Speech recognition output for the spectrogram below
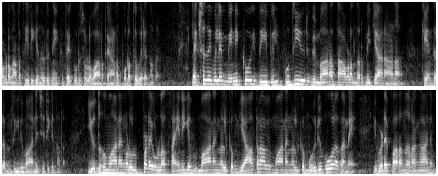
അവിടെ നടത്തിയിരിക്കുന്ന ഒരു നീക്കത്തെക്കുറിച്ചുള്ള വാർത്തയാണ് പുറത്തു വരുന്നത്. ലക്ഷദ്വീപിലെ മിനിക്കോയ് ദ്വീപിൽ പുതിയൊരു വിമാനത്താവളം നിർമ്മിക്കാനാണ് കേന്ദ്രം തീരുമാനിച്ചിരിക്കുന്നത്. യുദ്ധവിമാനങ്ങൾ ഉൾപ്പെടെയുള്ള സൈനിക വിമാനങ്ങൾക്കും യാത്രാ വിമാനങ്ങൾക്കും ഒരുപോലെ തന്നെ ഇവിടെ പറന്നിറങ്ങാനും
